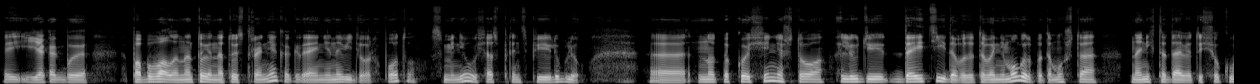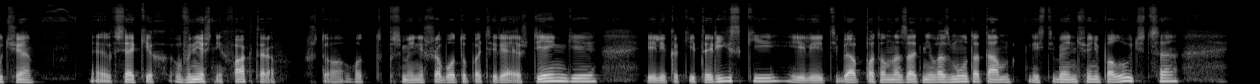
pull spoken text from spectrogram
Я как бы побывал и на той, и на той стране, когда я ненавидел работу, сменил, и сейчас, в принципе, ее люблю. Э, но такое ощущение, что люди дойти до вот этого не могут, потому что на них-то давит еще куча э, всяких внешних факторов, что вот сменишь работу, потеряешь деньги, или какие-то риски, или тебя потом назад не возьмут, а там из тебя ничего не получится.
